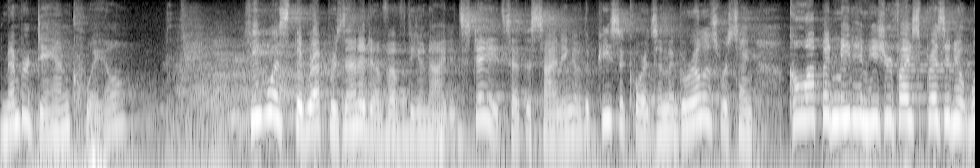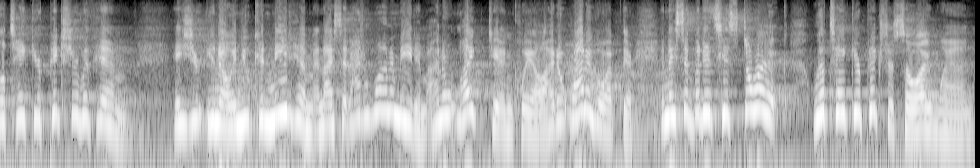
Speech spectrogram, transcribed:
Remember Dan Quayle? He was the representative of the United States at the signing of the peace accords, and the guerrillas were saying, "Go up and meet him. He's your vice president. We'll take your picture with him. He's your, you know, and you can meet him." And I said, "I don't want to meet him. I don't like Dan Quayle. I don't want to go up there." And they said, "But it's historic. We'll take your picture." So I went,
